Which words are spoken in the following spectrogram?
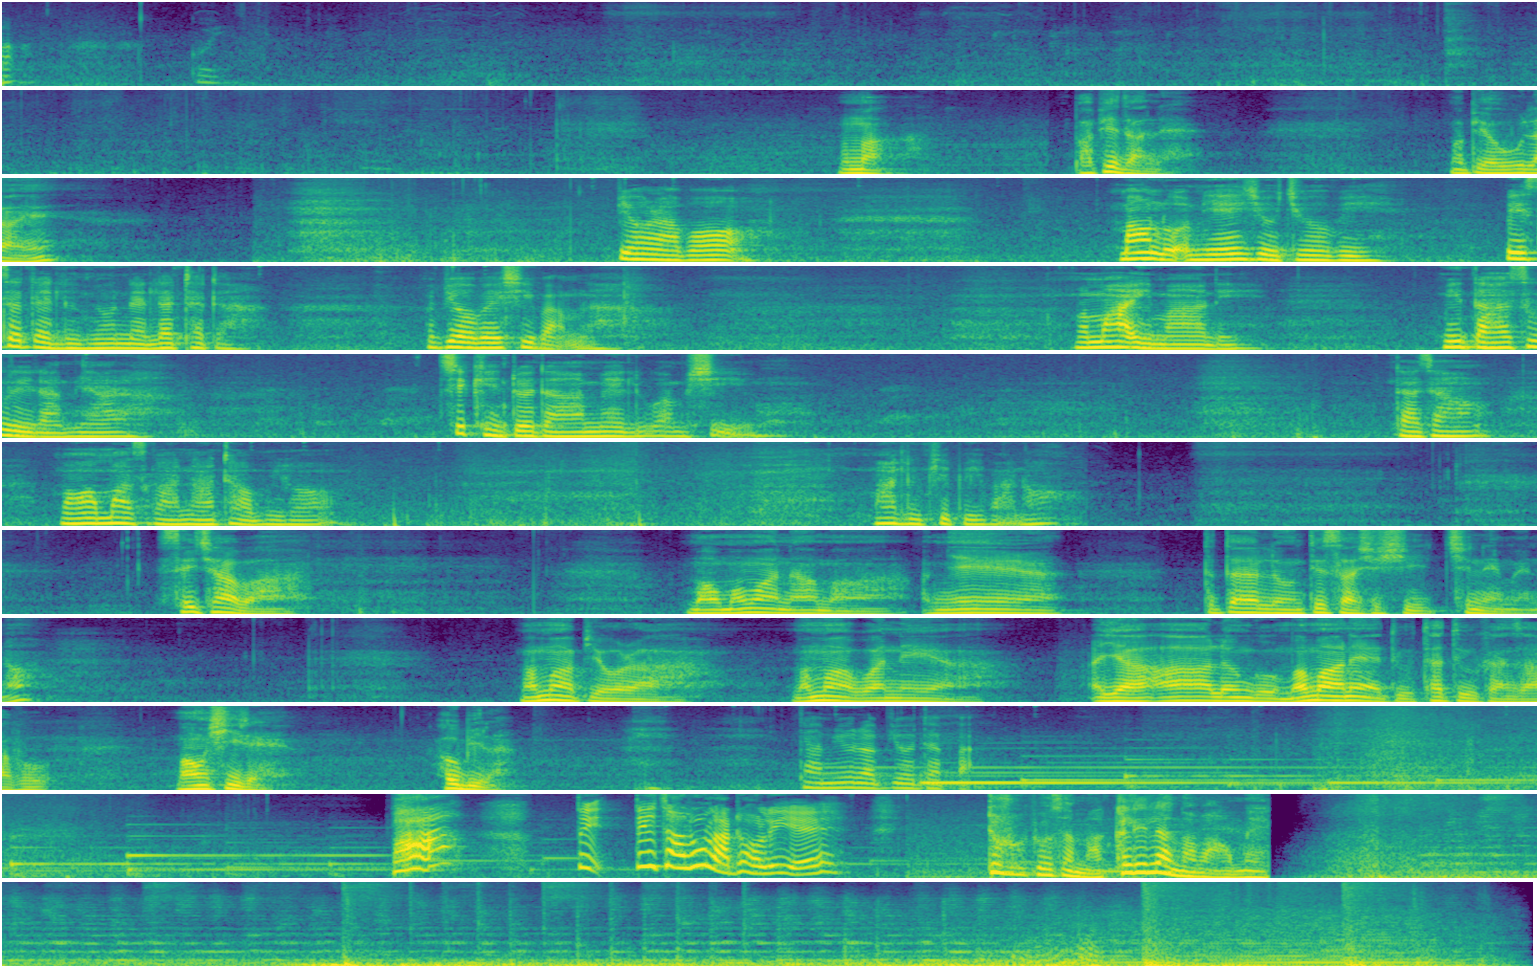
မမဘာဖြစ်တာလဲမပြောဘူးလားဟင် ပြောတာပေါ့မောင်လိုအမြဲယူကြိုးပြီးပေးဆက်တဲ့လူမျိုးနဲ့လက်ထက်တာမပြောဘဲရှိပါမလားမမအိမ်မှာလေမိသားစုတွေတာများတာချစ်ခင်တွေ့တာမဲ့လူကမရှိဘူးဒါကြောင့်မောင်အမစကားနားထောင်ပြီးတော့မလူဖြစ်ပေးပါနော်စိတ်ချပါ မောင်မမနာမှာအမြဲတန်းတသက်လုံးတစ္ဆာရှိရှိချစ်နေမယ်နော်မမပြောတာမမဝမ်းနေရအရာအားလုံးကိုမမနဲ့အတူထပ်တူခံစားဖို့မောင်းရှိတယ်ဟုတ်ပြီလားဒါမျိုးတော့ပြောတတ်ပါဘာတိတိချလို့လားတော်လေးရဲ့တို့တို့ပြောစမ်းမှာခလေးလန့်သွားပါအောင်မယ်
